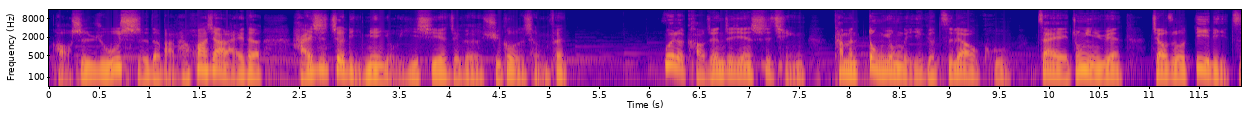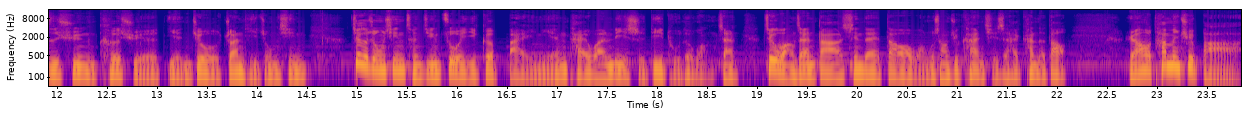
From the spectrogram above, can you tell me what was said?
好，是如实的把它画下来的，还是这里面有一些这个虚构的成分？为了考证这件事情，他们动用了一个资料库，在中研院叫做地理资讯科学研究专题中心。这个中心曾经做一个百年台湾历史地图的网站，这个网站大家现在到网络上去看，其实还看得到。然后他们去把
